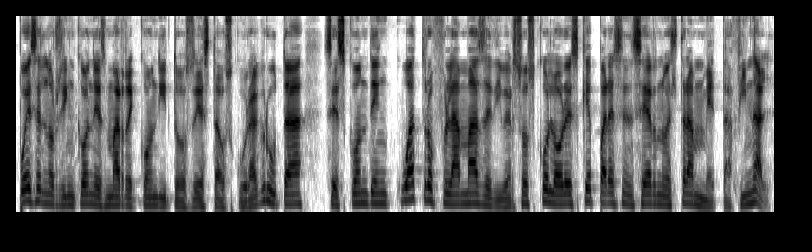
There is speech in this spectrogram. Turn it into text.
pues en los rincones más recónditos de esta oscura gruta se esconden cuatro flamas de diversos colores que parecen ser nuestra meta final.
